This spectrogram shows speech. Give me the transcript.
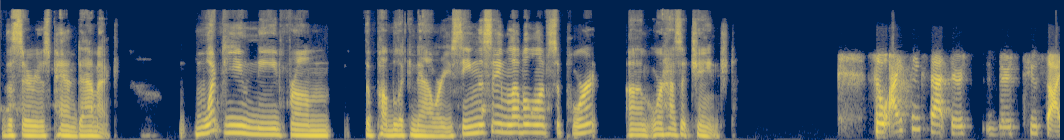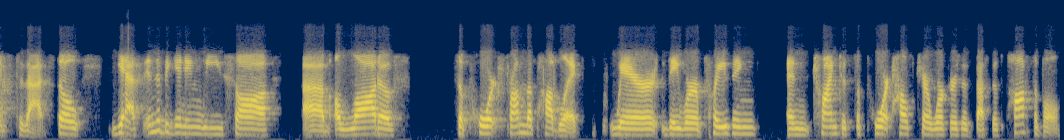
the serious pandemic. What do you need from the public now? Are you seeing the same level of support, um, or has it changed? So I think that there's there's two sides to that. So yes, in the beginning we saw um, a lot of support from the public where they were praising and trying to support healthcare workers as best as possible.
